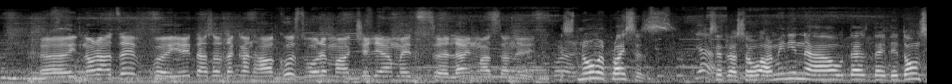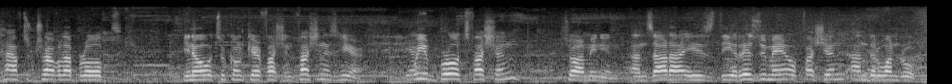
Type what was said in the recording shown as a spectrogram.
նորաձև երիտասարդական հագուստ, որը մատչելի է մեծ լայն մասաների։ It's normal prices, etc. So Armenian now, they, they don't have to travel abroad, you know, to conquer fashion. Fashion is here. We brought fashion to Armenian, and Zara is the resume of fashion under one roof.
